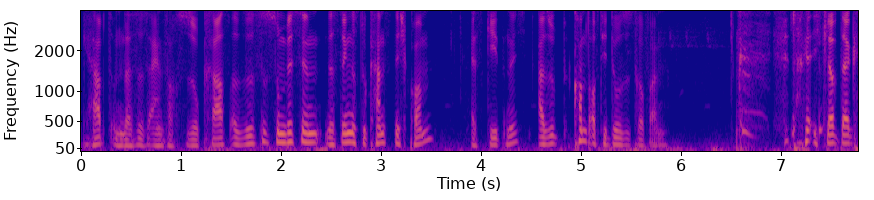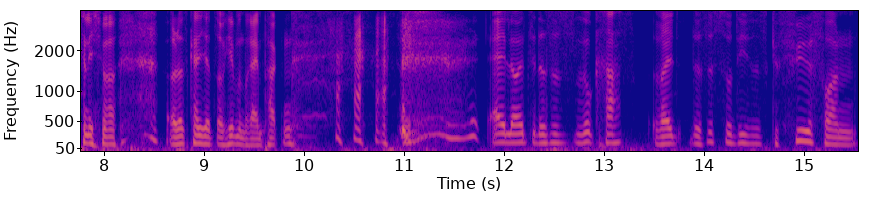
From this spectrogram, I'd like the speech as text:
gehabt und das ist einfach so krass. Also das ist so ein bisschen, das Ding ist, du kannst nicht kommen, es geht nicht. Also kommt auf die Dosis drauf an. ich glaube, da kann ich mal, oder das kann ich jetzt auch jemand reinpacken. Ey Leute, das ist so krass, weil das ist so dieses Gefühl von,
